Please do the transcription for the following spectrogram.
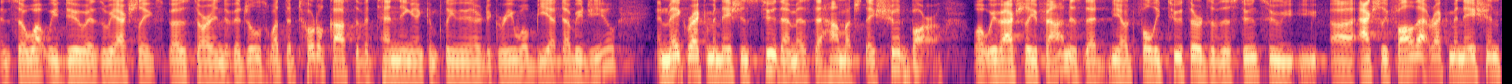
And so what we do is we actually expose to our individuals what the total cost of attending and completing their degree will be at WGU and make recommendations to them as to how much they should borrow. What we've actually found is that you know fully two-thirds of the students who uh, actually follow that recommendation,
